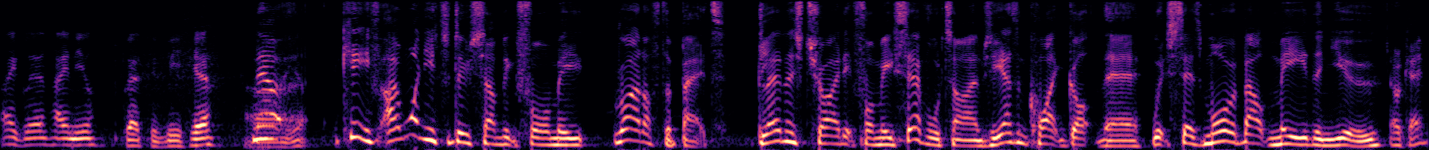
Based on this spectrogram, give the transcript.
Hi, Glenn. Hi, Neil. Glad to be here. Now, Uh, yeah. Keith, I want you to do something for me right off the bat. Glenn has tried it for me several times. He hasn't quite got there, which says more about me than you. Okay.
